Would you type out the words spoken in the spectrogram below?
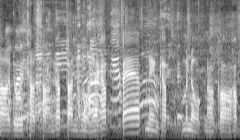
รอดูช็อตสองครับตอนหัวนะครับ แป๊บหนึ่งครับมโนกนกอครับ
